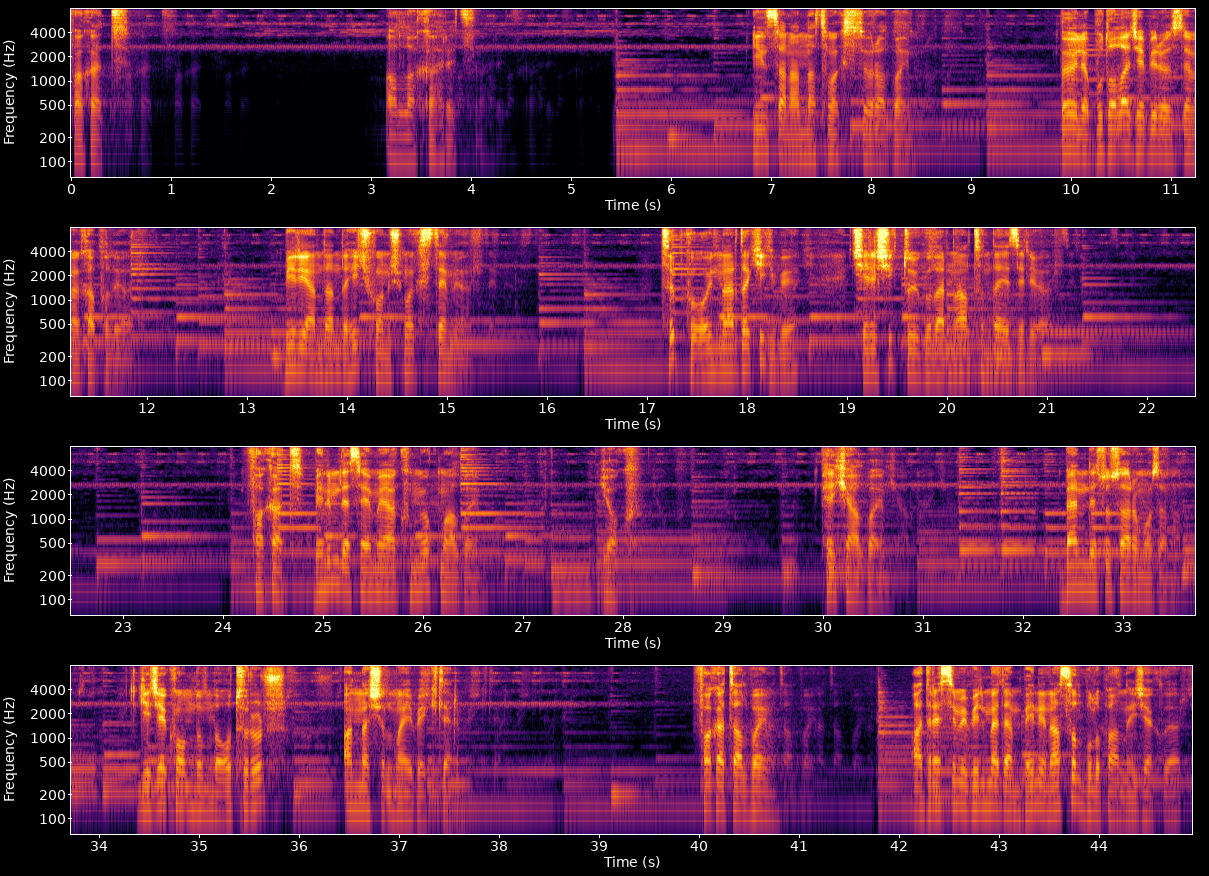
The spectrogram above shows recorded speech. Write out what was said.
Fakat Allah kahretsin. İnsan anlatmak istiyor albayım. Böyle budalaca bir özleme kapılıyor. Bir yandan da hiç konuşmak istemiyor. Tıpkı oyunlardaki gibi çelişik duyguların altında eziliyor. Fakat benim de sevmeye hakkım yok mu albayım? Yok. Peki albayım. Ben de susarım o zaman. Gece kondumda oturur, anlaşılmayı beklerim. Fakat albayım, adresimi bilmeden beni nasıl bulup anlayacaklar?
